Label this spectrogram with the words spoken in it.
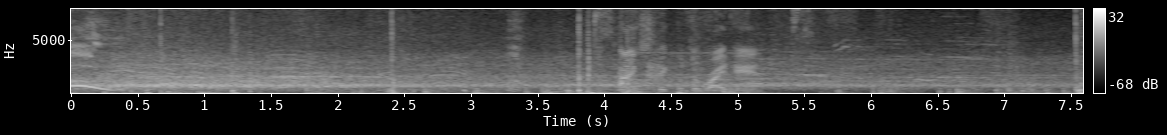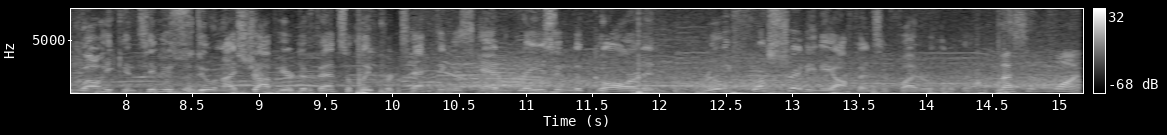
Oh! Stick with the right hand. Well, he continues to do a nice job here defensively, protecting his head, raising the guard, and really frustrating the offensive fighter a little bit. Lesson one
